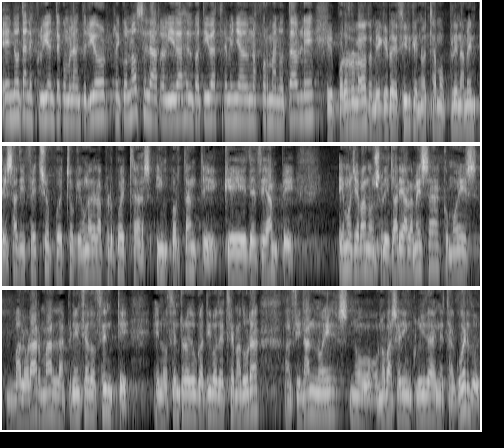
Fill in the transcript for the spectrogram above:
eh, no tan excluyente como el anterior, reconoce la realidad educativa extremeña de una forma notable. Eh, por otro lado, también quiero decir que no estamos plenamente satisfechos, puesto que una de las propuestas importantes que desde AMPE hemos llevado en solitario a la mesa, como es valorar más la experiencia docente en los centros educativos de Extremadura, al final no, es, no, no va a ser incluida en este acuerdo.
